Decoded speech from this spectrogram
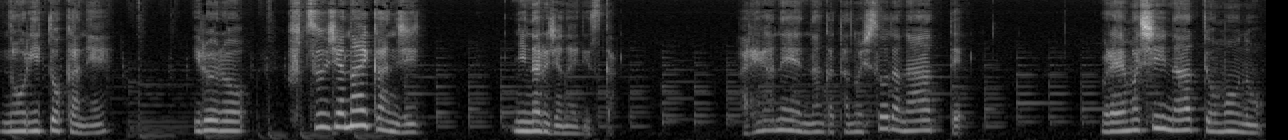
ノリとかね。いろいろ普通じゃない感じになるじゃないですか。あれがねなんか楽しそうだなって羨ましいなって思うの。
